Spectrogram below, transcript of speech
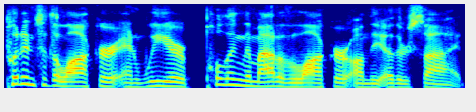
put into the locker and we are pulling them out of the locker on the other side.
